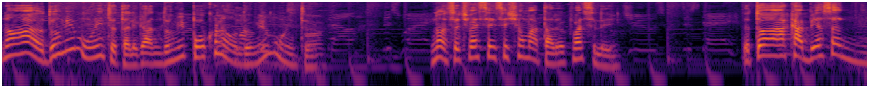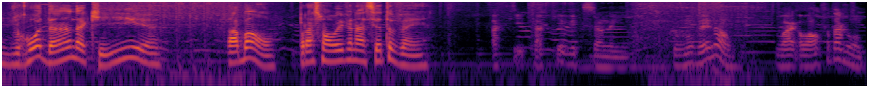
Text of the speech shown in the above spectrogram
Não, eu dormi muito, tá ligado? Não dormi pouco não, dormi muito. Não, se eu tivesse aí, vocês tinham matado, eu que vacilei. Eu tô a cabeça rodando aqui. Tá bom, próxima wave nascer, tu vem. Tá aqui, tá aqui ainda. Tu não vem, não. O Alpha tá junto.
